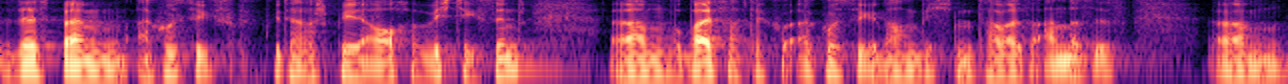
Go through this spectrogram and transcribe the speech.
selbst beim Akustikgitarrespiel auch wichtig sind, ähm, wobei es auf der Akustik noch ein bisschen teilweise anders ist ähm,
